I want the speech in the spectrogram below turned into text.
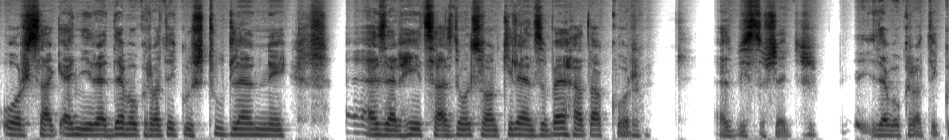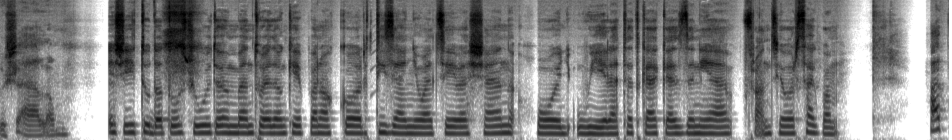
ország ennyire demokratikus tud lenni 1789-ben, hát akkor ez biztos egy demokratikus állam. És így tudatosult önben tulajdonképpen akkor 18 évesen, hogy új életet kell kezdenie Franciaországban? Hát,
